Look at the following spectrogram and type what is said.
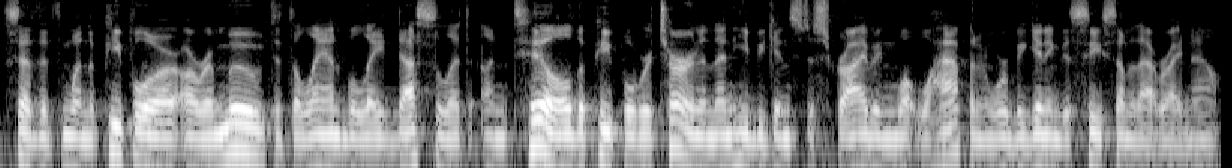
said that when the people are, are removed, that the land will lay desolate until the people return. And then he begins describing what will happen. And we're beginning to see some of that right now.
